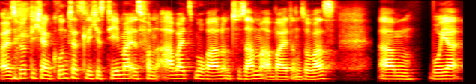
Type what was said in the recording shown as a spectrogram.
weil es wirklich ein grundsätzliches Thema ist von Arbeitsmoral und Zusammenarbeit und sowas. Ähm, wo ja,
